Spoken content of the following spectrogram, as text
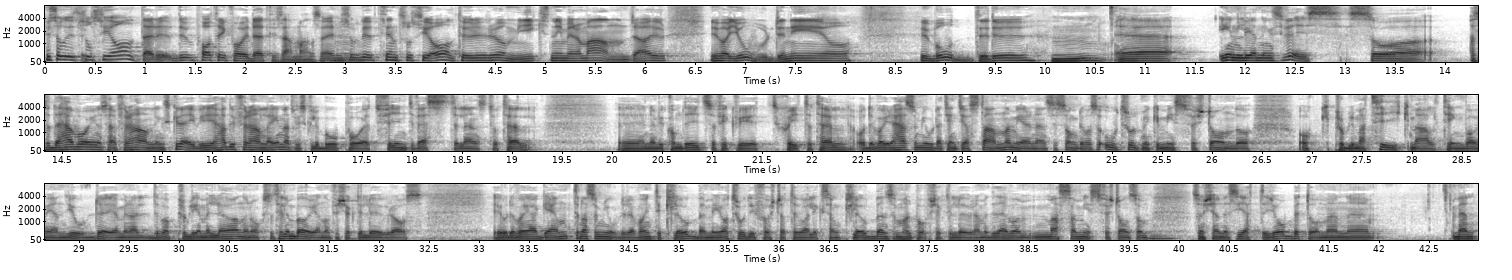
Hur såg det ut socialt där? Du och Patrik var ju där tillsammans. Hur såg det ut rent socialt? Hur umgicks ni med de andra? Hur, hur vad gjorde ni? Och hur bodde du? Mm, eh, inledningsvis så... Alltså det här var ju en sån här förhandlingsgrej. Vi hade ju förhandlat in att vi skulle bo på ett fint västerländskt hotell. Eh, när vi kom dit så fick vi ett skithotell. Och det var ju det här som gjorde att jag inte jag stannade mer än en säsong. Det var så otroligt mycket missförstånd och, och problematik med allting, vad vi än gjorde. Jag menar, det var problem med lönen också till en början. De försökte lura oss. Jo, Och det var ju agenterna som gjorde det, det var inte klubben. Men jag trodde ju först att det var liksom klubben som höll på och försökte lura. Men det där var en massa missförstånd som, som kändes jättejobbigt då. Men, eh, men,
